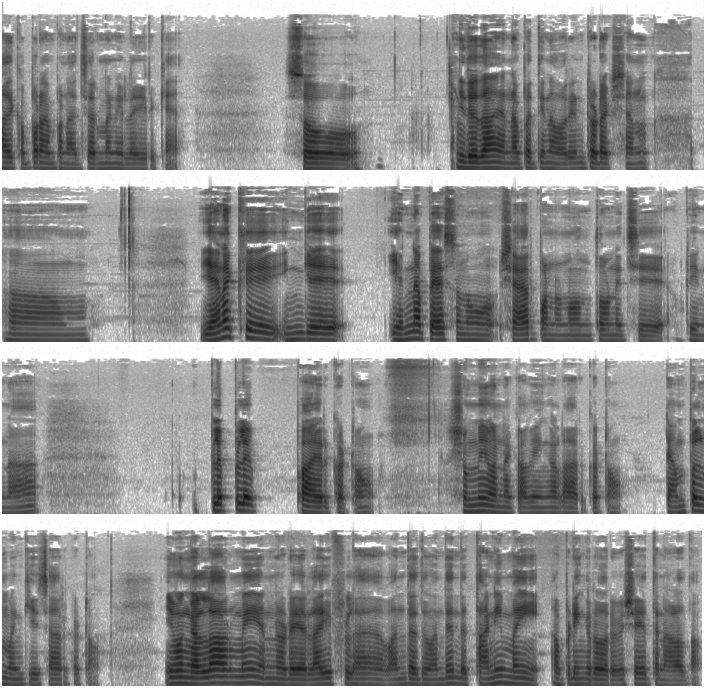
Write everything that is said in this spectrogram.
அதுக்கப்புறம் இப்போ நான் ஜெர்மனியில் இருக்கேன். ஸோ இதுதான் என்னை பற்றின ஒரு இன்ட்ரொடக்ஷன் எனக்கு இங்கே என்ன பேசணும் ஷேர் பண்ணணும்னு தோணுச்சு அப்படின்னா ப்ளிப்ளிப்பாக இருக்கட்டும் ஷும்மி வண்ண கவிங்களாக இருக்கட்டும் டெம்பிள் மங்கீஸாக இருக்கட்டும் இவங்க எல்லாருமே என்னுடைய லைஃப்பில் வந்தது வந்து இந்த தனிமை அப்படிங்கிற ஒரு விஷயத்தினால தான்.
